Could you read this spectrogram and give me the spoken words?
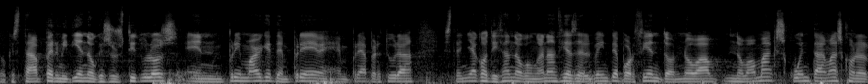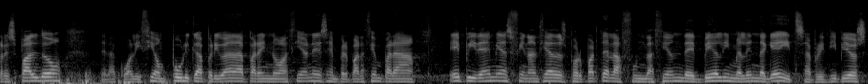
lo que está permitiendo que sus títulos en pre-market, en, pre, en preapertura, estén ya cotizando con ganancias del 20%. Novavax cuenta además con el respaldo de la coalición pública-privada para innovaciones en preparación para epidemias financiados por parte de la fundación de Bill y Melinda Gates. A principios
